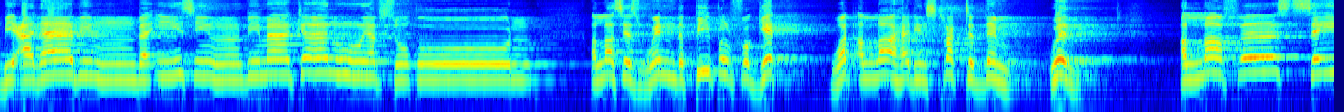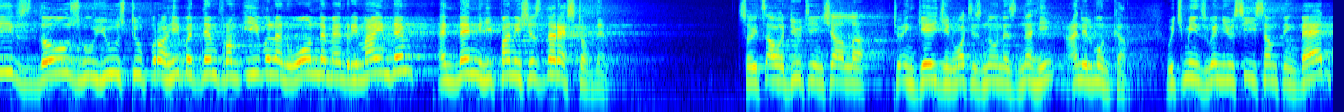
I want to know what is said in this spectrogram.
بعذاب بئيس بما كانوا يفسقون Allah says when the people forget what Allah had instructed them with Allah first saves those who used to prohibit them from evil and warn them and remind them and then he punishes the rest of them so it's our duty inshallah to engage in what is known as nahi anil munkar which means when you see something bad,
